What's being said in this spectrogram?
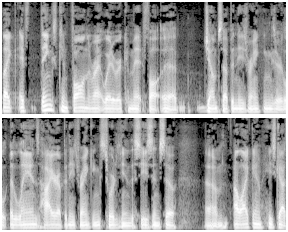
like if things can fall in the right way to where commit fall, uh, jumps up in these rankings or it lands higher up in these rankings towards the end of the season. So um, I like him. He's got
